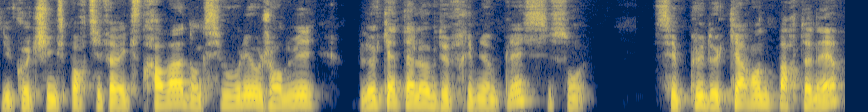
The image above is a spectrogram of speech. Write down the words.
du coaching sportif avec Strava. Donc, si vous voulez, aujourd'hui, le catalogue de Freemium Place, ce sont, c'est plus de 40 partenaires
